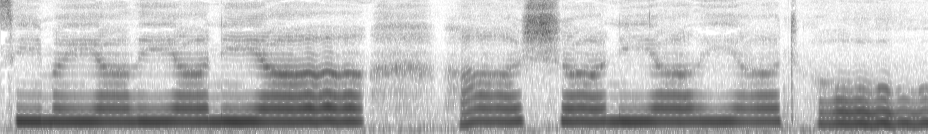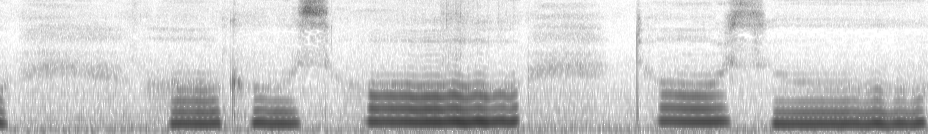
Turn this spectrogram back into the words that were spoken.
Hosimayaliania. Hashanialiato. Hokuso. Tosu.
